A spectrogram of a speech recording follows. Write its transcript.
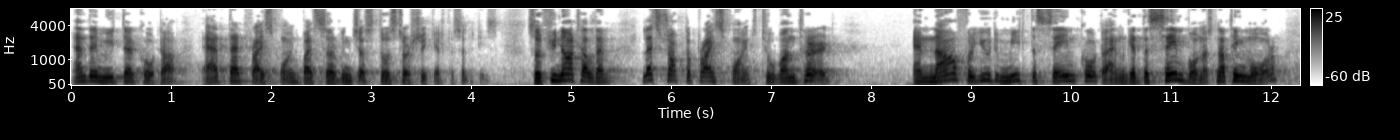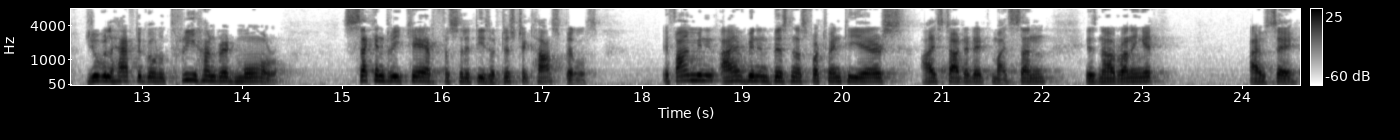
and they meet their quota at that price point by serving just those tertiary care facilities. So if you now tell them, let's drop the price point to one third, and now for you to meet the same quota and get the same bonus, nothing more, you will have to go to 300 more secondary care facilities or district hospitals. If I'm in, I have been in business for 20 years, I started it, my son is now running it, I would say,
